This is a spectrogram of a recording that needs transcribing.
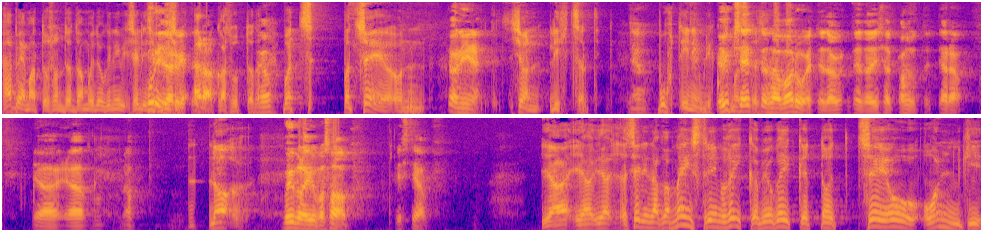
häbematus on teda muidugi nii sellisel ära kasutada. vot, vot see on, see on lihtsalt ja. puht inimlikkus. üks hetk ta saab aru, et teda, teda lihtsalt kasutati ära ja, ja noh no, võib-olla juba saab, kes teab ja, ja, ja selline, aga mainstream hõikab ju kõik, et noh, et CO ongi.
